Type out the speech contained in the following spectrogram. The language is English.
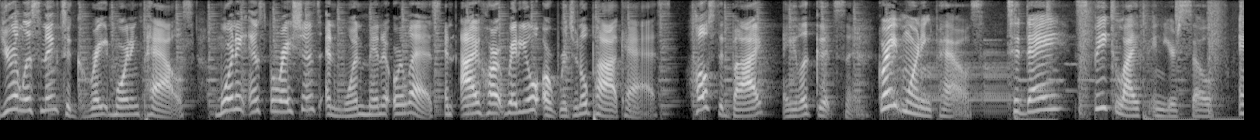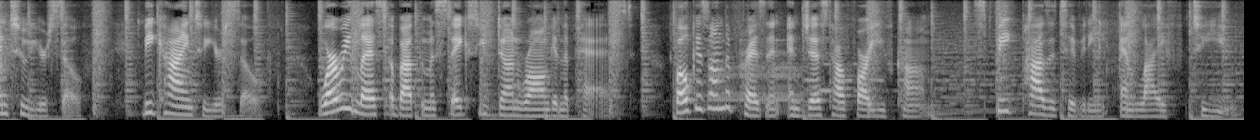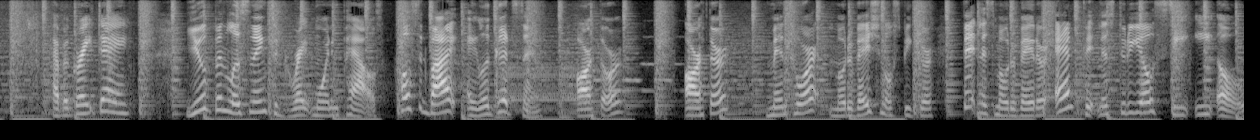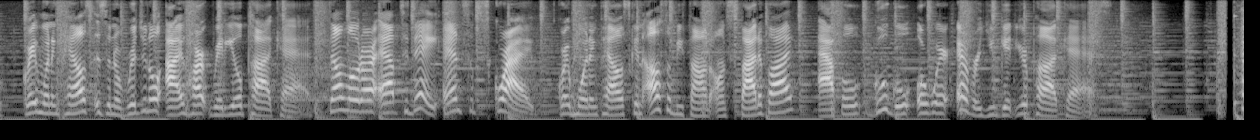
You're listening to Great Morning Pals, morning inspirations in one minute or less, an iHeartRadio original podcast. Hosted by Ayla Goodson. Great morning, pals. Today, speak life in yourself and to yourself. Be kind to yourself. Worry less about the mistakes you've done wrong in the past. Focus on the present and just how far you've come. Speak positivity and life to you. Have a great day. You've been listening to Great Morning Pals, hosted by Ayla Goodson, Arthur, Arthur, mentor, motivational speaker, fitness motivator, and fitness studio CEO. Great Morning Pals is an original iHeartRadio podcast. Download our app today and subscribe. Great Morning Pals can also be found on Spotify, Apple, Google, or wherever you get your podcasts.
